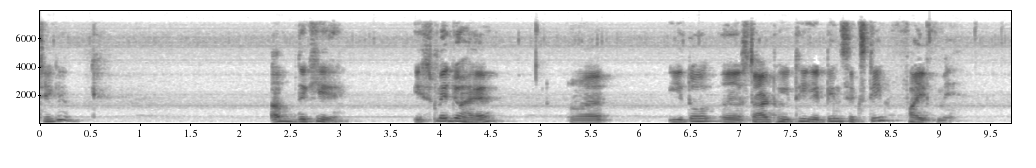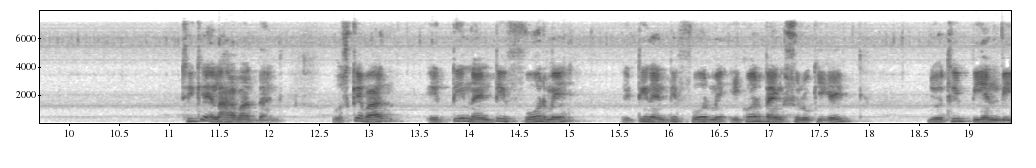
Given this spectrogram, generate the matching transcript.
ठीक है, अब देखिए, इसमें जो है ये तो स्टार्ट हुई थी 1865 में। ठीक है, इलाहाबाद बैंक। उसके बाद 1894 में 1894 में एक और बैंक शुरू की गई, जो थी पीएनबी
